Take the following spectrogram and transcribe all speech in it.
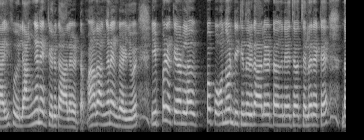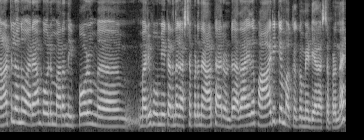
ലൈഫും ഇല്ല. അങ്ങനെയൊക്കെ ഒരു കാലഘട്ടം. അത് അങ്ങനെ കഴിഞ്ഞു ഇപ്പോഴൊക്കെയുള്ള ഇപ്പോൾ പോന്നുകൊണ്ടിരിക്കുന്ന ഒരു കാലഘട്ടം എങ്ങനെയാണെന്ന് വെച്ചാൽ ചിലരൊക്കെ നാട്ടിലൊന്ന് വരാൻ പോലും മറന്ന് ഇപ്പോഴും മരുഭൂമിയിൽ കിടന്ന് കഷ്ടപ്പെടുന്ന ആൾക്കാരുണ്ട്. അതായത് ഭാര്യയ്ക്കും മക്കൾക്കും വേണ്ടിയാണ് കഷ്ടപ്പെടുന്നത്.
